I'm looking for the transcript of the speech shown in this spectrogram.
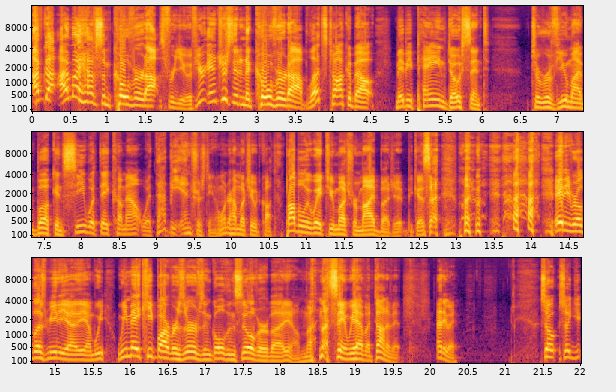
I've got I might have some covert ops for you. If you're interested in a covert op, let's talk about maybe paying docent to review my book and see what they come out with. That'd be interesting. I wonder how much it would cost. Probably way too much for my budget because AD Robles Media, yeah, we, we may keep our reserves in gold and silver, but you know, I'm not saying we have a ton of it. Anyway, so so you,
